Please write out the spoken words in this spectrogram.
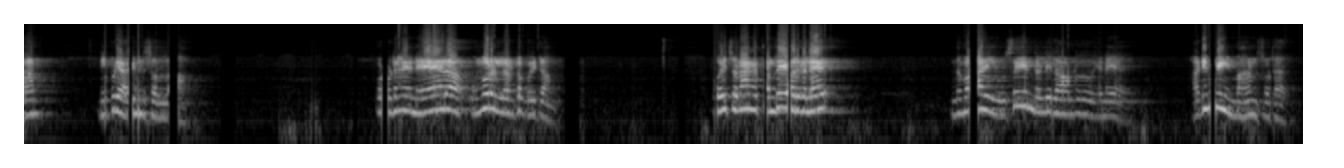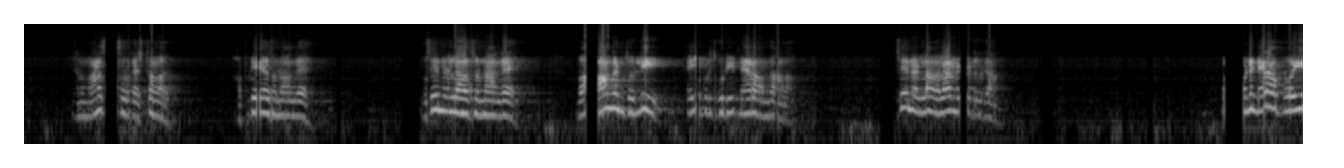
நான்? நீ இப்படி அடிமை சொல்லலாம். உடனே நேரா உமர் இல்லாட்ட போயிட்டாங்க போய் சொன்னாங்க தந்தை அவர்களே இந்த மாதிரி உசைன் அலிலா வந்து என்னைய அடிமையின் மகன் சொல்றார். எனக்கு மனசு ஒரு கஷ்டமா அப்படியே சொன்னாங்க. உசைன் அல்லா சொன்னாங்க வாங்கன்னு சொல்லி கை பிடிச்சி கூட்டிகிட்டு நேரம் வந்தாங்களாம். உசைன் எல்லாம் விளாண்டுட்டு இருக்காங்க உடனே நேராக போய்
